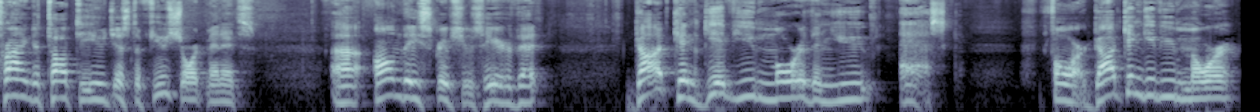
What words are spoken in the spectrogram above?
trying to talk to you just a few short minutes uh, on these scriptures here that God can give you more than you ask for. God can give you more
